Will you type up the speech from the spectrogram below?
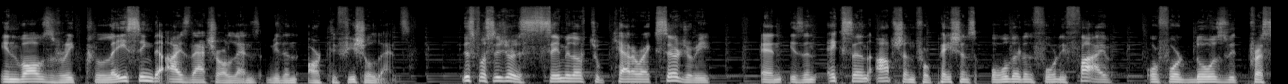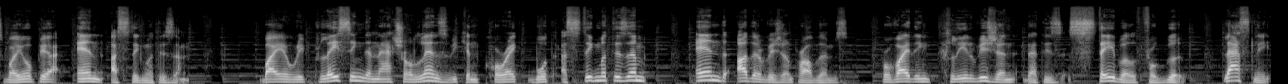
involves replacing the eye's natural lens with an artificial lens. This procedure is similar to cataract surgery and is an excellent option for patients older than 45 or for those with presbyopia and astigmatism. By replacing the natural lens, we can correct both astigmatism and other vision problems, providing clear vision that is stable for good. Lastly,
